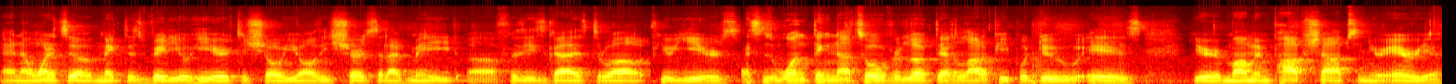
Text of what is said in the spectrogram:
and I wanted to make this video here to show you all these shirts that I've made uh, for these guys throughout a few years. This is one thing not to overlook that a lot of people do is your mom and pop shops in your area,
